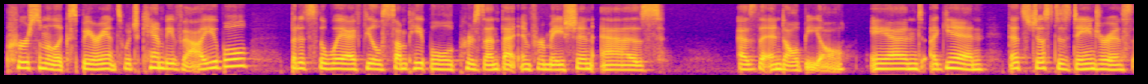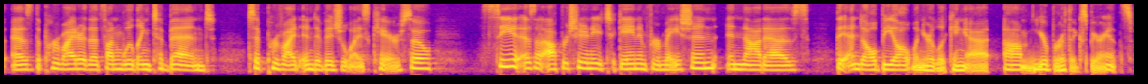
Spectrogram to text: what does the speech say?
personal experience, which can be valuable, but it's the way I feel some people present that information as as the end all be all. And again, that's just as dangerous as the provider that's unwilling to bend to provide individualized care. So see it as an opportunity to gain information and not as the end all be all when you're looking at um, your birth experience.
